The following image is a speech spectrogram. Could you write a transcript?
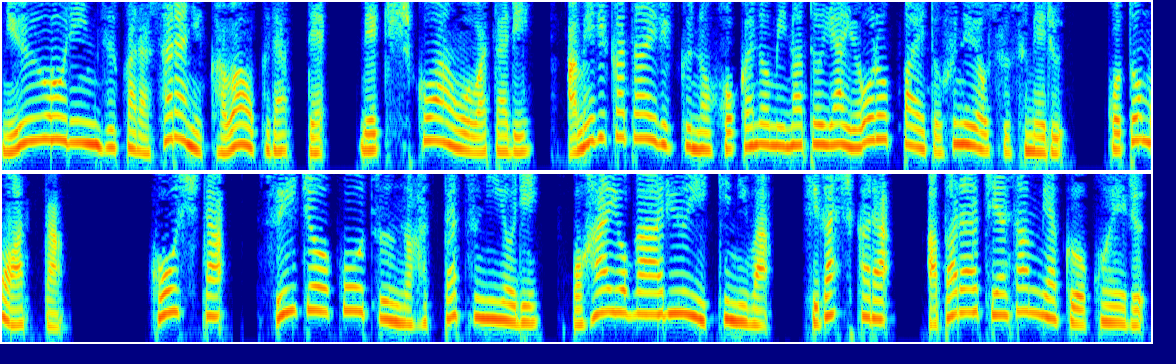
ニューオーリンズからさらに川を下ってメキシコ湾を渡り、アメリカ大陸の他の港やヨーロッパへと船を進めることもあった。こうした水上交通の発達により、オハイオ川流域には東からアパラチア山脈を越える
